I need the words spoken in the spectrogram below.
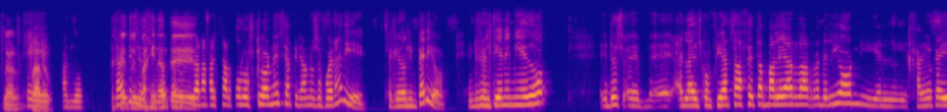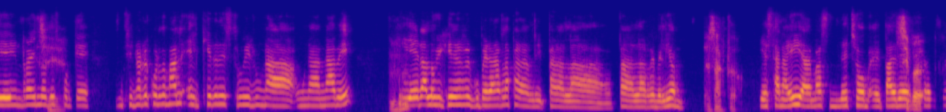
Claro, eh, claro. Cuando, es que tú imagínate. Se iban a marchar todos los clones y al final no se fue nadie. Se quedó el imperio. Entonces él tiene miedo entonces, eh, eh, la desconfianza hace tambalear la rebelión y el jaleo que hay en Railroad es porque, si no recuerdo mal, él quiere destruir una, nave y era lo que quiere recuperarla para, para, la, para la rebelión. Exacto. Y están ahí, además, de hecho, el padre sí,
